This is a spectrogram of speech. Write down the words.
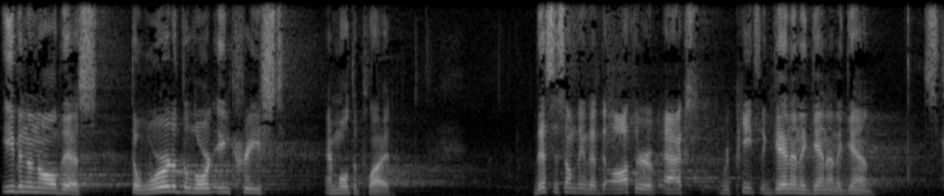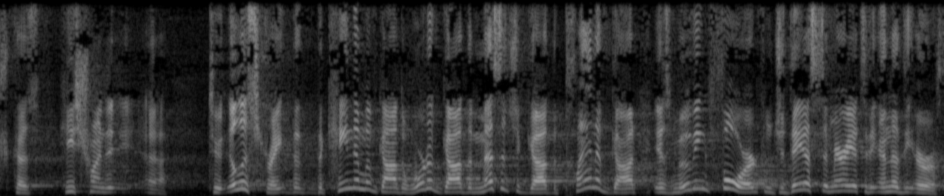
Even in all this, the word of the Lord increased and multiplied. This is something that the author of Acts repeats again and again and again. Because he's trying to uh, to illustrate that the kingdom of God, the word of God, the message of God, the plan of God is moving forward from Judea, Samaria to the end of the earth.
